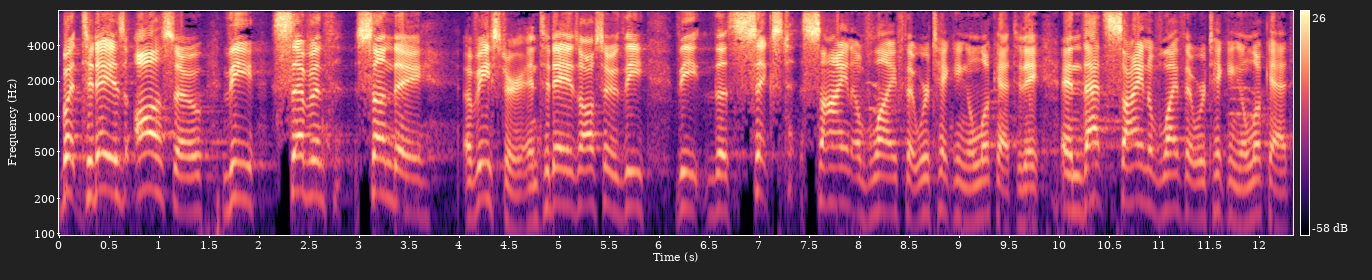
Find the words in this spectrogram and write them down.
But today is also the seventh Sunday of Easter. And today is also the, the, the sixth sign of life that we're taking a look at today. And that sign of life that we're taking a look at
